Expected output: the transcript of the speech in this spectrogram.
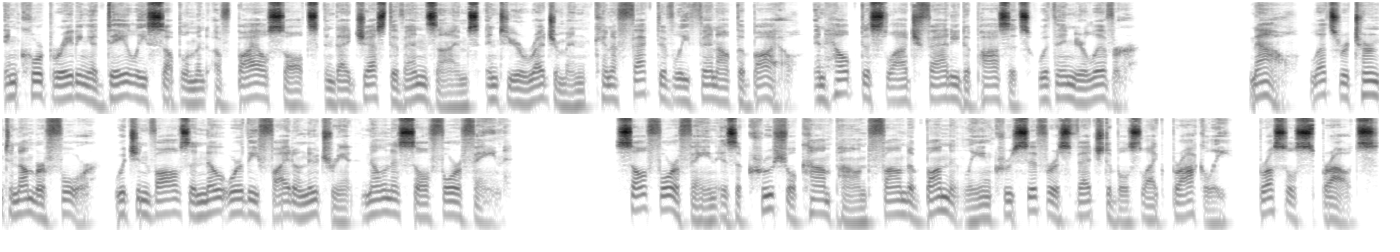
incorporating a daily supplement of bile salts and digestive enzymes into your regimen can effectively thin out the bile and help dislodge fatty deposits within your liver. Now, let's return to number 4, which involves a noteworthy phytonutrient known as sulforaphane. Sulforaphane is a crucial compound found abundantly in cruciferous vegetables like broccoli, Brussels sprouts,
